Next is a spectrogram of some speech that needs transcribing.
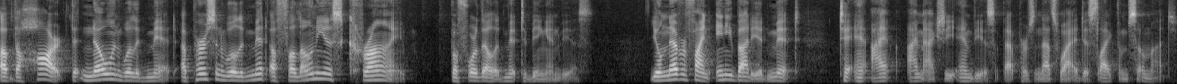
of the heart that no one will admit. A person will admit a felonious crime before they'll admit to being envious. You'll never find anybody admit to, I, I'm actually envious of that person. That's why I dislike them so much.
